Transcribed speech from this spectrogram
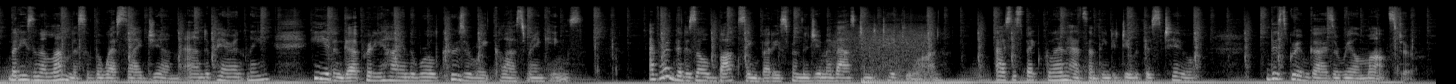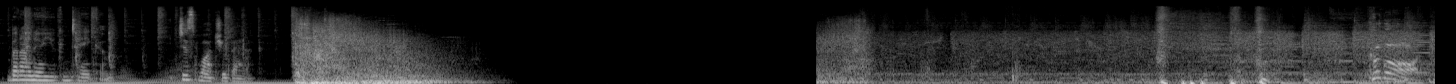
but he's an alumnus of the Westside Gym, and apparently, he even got pretty high in the World Cruiserweight class rankings. I've heard that his old boxing buddies from the gym have asked him to take you on. I suspect Glenn had something to do with this too. This Grim guy's a real monster, but I know you can take him. Just watch your back. Come on!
